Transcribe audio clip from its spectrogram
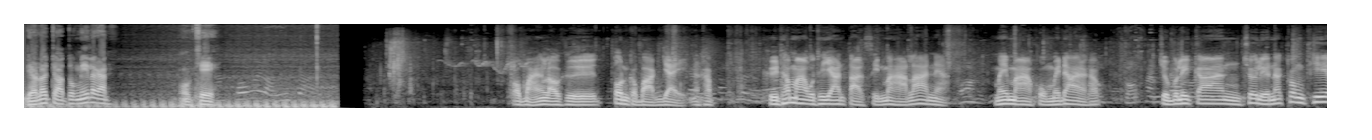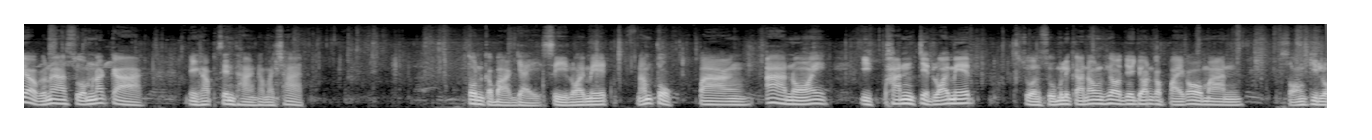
เดี๋ยวเราจอดตรงนี้แล้วกัน โอเค โค้งไม่หรอลุงจอยเป้าหมายของเราคือต้นกระบากใหญ่นะครับ คือถ้ามาอุทยานตากสินมหาราชเนี่ย ไม่มาคงไม่ได้ครับ จุดบริการช่วยเหลือนักท่องเที่ยวกรุณาสวมหน้ากากนี่ครับเส้นทางธรรมชาติ ต้นกระบากใหญ่ 400 เมตร น้ำตกปางอ้าน้อยอีก 1,700 เมตร ส่วนศูนย์บริการนักท่องเที่ยวย้อนกลับไปก็ประมาณ 2 กิโล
